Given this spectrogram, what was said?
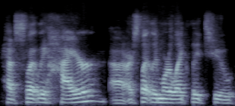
have slightly higher, uh, are slightly more likely to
